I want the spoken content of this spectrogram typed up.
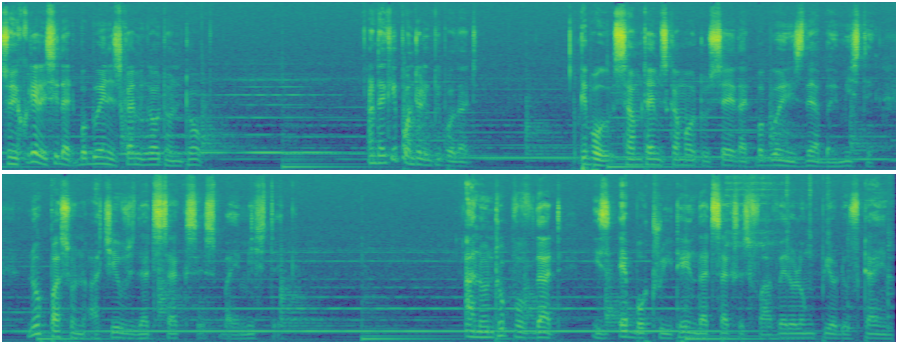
So you clearly see that Bobi is coming out on top. And I keep on telling people that people sometimes come out to say that Bobi is there by mistake. No person achieves that success by mistake. And on top of that, is able to retain that success for a very long period of time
